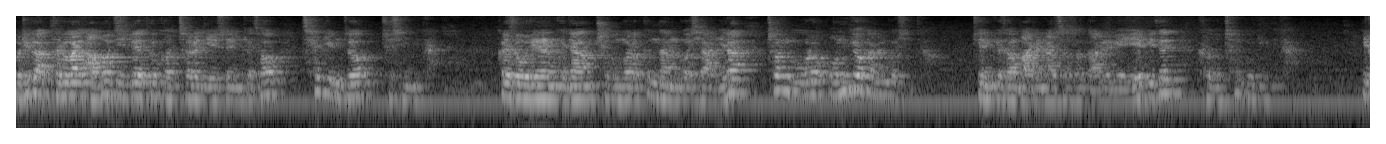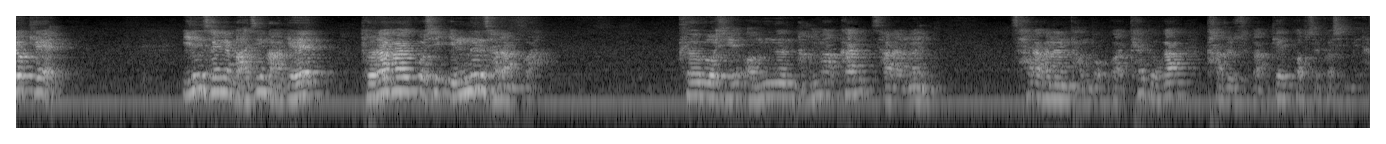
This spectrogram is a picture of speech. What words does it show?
우리가 들어갈 아버지 집의 그 거처를 예수님께서 책임져 주십니다. 그래서 우리는 그냥 죽음으로 끝나는 것이 아니라 천국으로 옮겨가는 것입니다. 주님께서 마련하셔서 나를 위해 예비된 그 천국입니다. 이렇게 인생의 마지막에 돌아갈 곳이 있는 사람과 그곳이 없는 막막한 사람은 살아가는 방법과 태도가 다를 수밖에 없을 것입니다.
